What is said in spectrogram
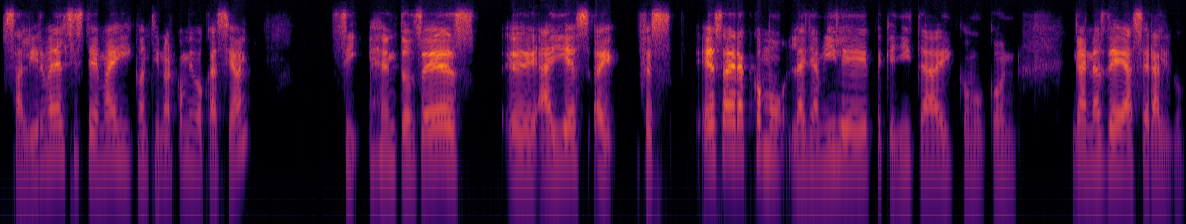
salirme del sistema y continuar con mi vocación? Sí, entonces eh, ahí es, pues esa era como la Yamile pequeñita y como con ganas de hacer algo.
